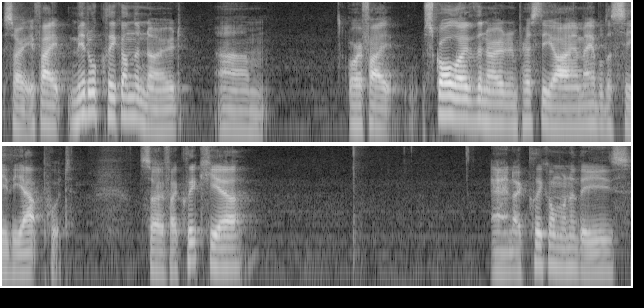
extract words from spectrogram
sorry if I middle click on the node um, or if I scroll over the node and press the I, I'm able to see the output. So if I click here and I click on one of these,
